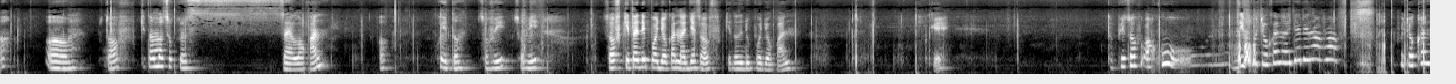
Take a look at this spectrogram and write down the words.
Oh, um, Sof, kita masuk ke selokan. Oh, kok itu? Sofi, Sofi. Sof, kita di pojokan aja Sof, kita di pojokan. Oke. Tapi Sof aku di pojokan aja deh Sof. Pojokan.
